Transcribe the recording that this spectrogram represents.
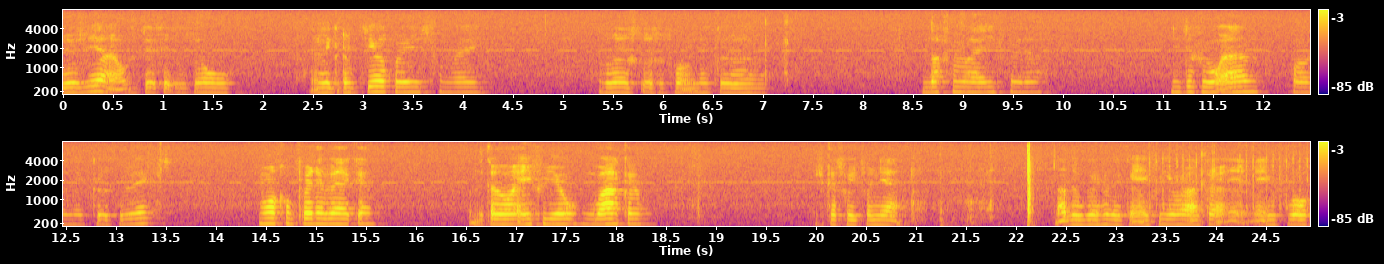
Dus ja, op zich is het wel een lekkere chill geweest voor mij. Voor de rest is het gewoon lekker uh, dag voor mij verder. Niet te veel aan, gewoon lekker gewerkt. Morgen verder werken. Want ik kan wel één video maken. Dus ik had zoiets van ja. Laten we even lekker één video maken en één vlog.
